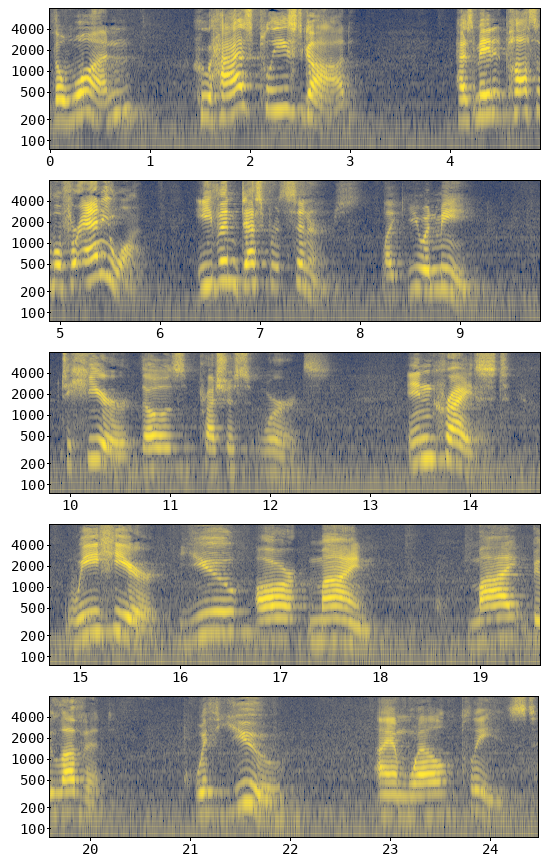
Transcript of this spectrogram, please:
the one who has pleased God, has made it possible for anyone, even desperate sinners like you and me, to hear those precious words. In Christ, we hear, You are mine, my beloved. With you, I am well pleased.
